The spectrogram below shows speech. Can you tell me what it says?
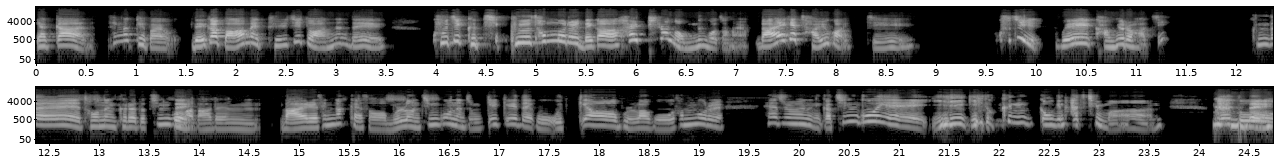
약간 생각해봐요. 내가 마음에 들지도 않는데 굳이 그, 치, 그 선물을 내가 할 필요는 없는 거잖아요. 나에게 자유가 있지. 굳이 왜 강요를 하지? 근데 저는 그래도 친구가 네. 나름 나를 생각해서 물론 친구는 좀 낄낄대고 웃겨 보려고 선물을 해준 그러니까 친구의 이익이 더 큰 거긴 하지만 그래도 네.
